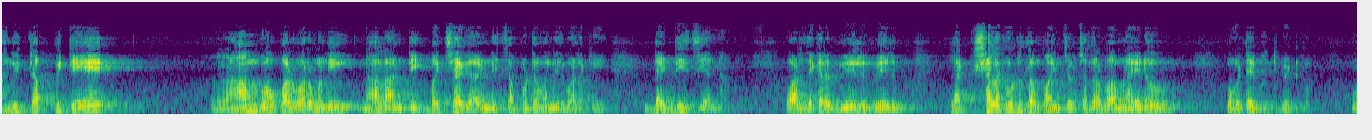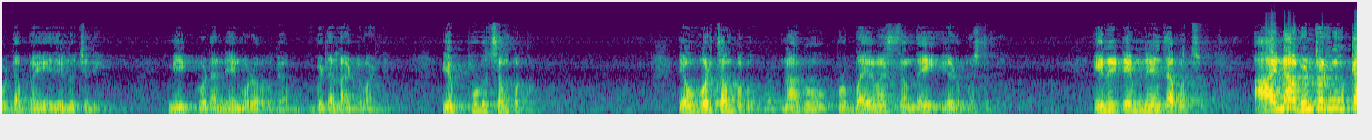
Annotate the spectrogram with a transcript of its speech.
అని తప్పితే రామ్ గోపాల్ వర్మని నాలాంటి బచ్చాగాడిని చంపడం అనేది వాళ్ళకి డడ్డీజీ అన్న. వాళ్ళ దగ్గర వేలు వేలు లక్షల కోట్లు సంపాదించావు చంద్రబాబు నాయుడు. ఒకటే గుర్తుపెట్టుకో నువ్వు డెబ్బై ఐదేళ్ళు వచ్చినాయి. మీకు కూడా నేను కూడా ఒక బిడ్డ లాంటి వాడిని. ఎప్పుడు చంపకు. ఎవరు చంపకు. నాకు ఇప్పుడు భయం వేస్తుంది ఏడుపు వస్తుంది. ఎనీ టైం నేను చంపచ్చు. ఆయన వెంట్రుక ముక్క.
